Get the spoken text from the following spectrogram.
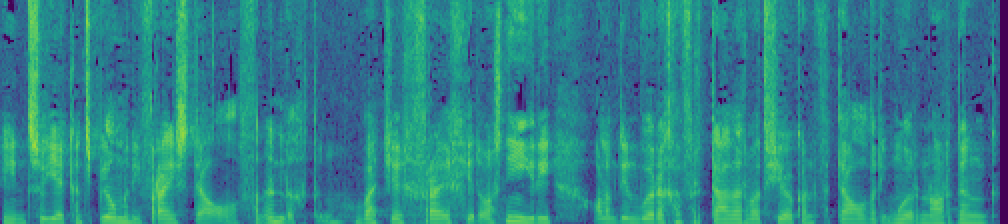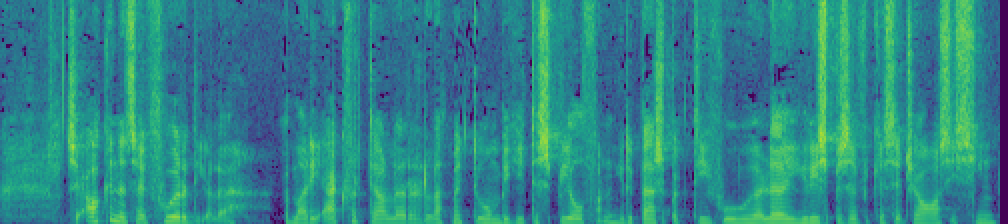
En so jy kan speel met die vrystel van inligting wat jy vrygee. Daar's nie hierdie alomteenwoordige verteller wat vir jou kan vertel wat die moordenaar dink. So elkeen het sy voordele maar die ek verteller laat my toe om bietjie te speel van hierdie perspektief hoe hulle hierdie spesifieke situasie sien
